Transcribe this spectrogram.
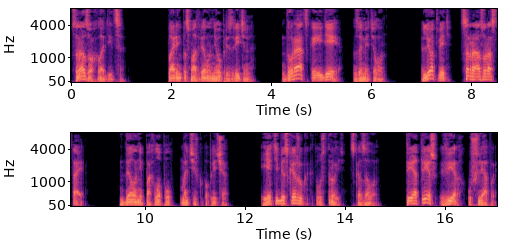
«Сразу охладится». Парень посмотрел на него презрительно. «Дурацкая идея», — заметил он. «Лед ведь сразу растает». Делани похлопал мальчишку по плечу. «Я тебе скажу, как это устроить», — сказал он. «Ты отрежь вверх у шляпы.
